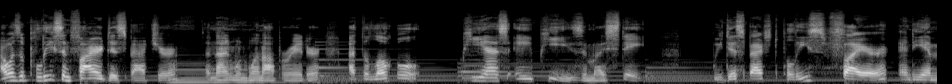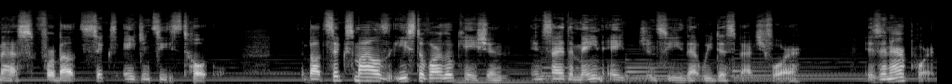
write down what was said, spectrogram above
I was a police and fire dispatcher, a 911 operator, at the local PSAPs in my state. We dispatched police, fire, and EMS for about six agencies total. About six miles east of our location, inside the main agency that we dispatch for, is an airport,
